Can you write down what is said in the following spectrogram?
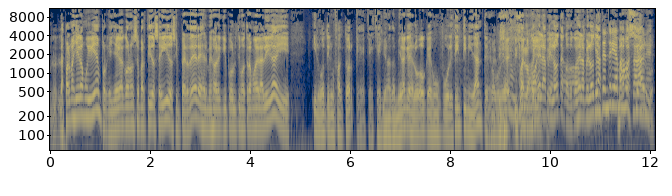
Las Palmas llega muy bien porque llega con 11 partidos seguidos sin perder, es el mejor equipo del último tramo de la liga y, y luego tiene un factor que, que, que es Jonathan Viera, que desde luego que es un futbolista intimidante. dice- dicen cuando coge la pelota, cuando coge la pelota, ¿Quién tendría va a más pasar opciones?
